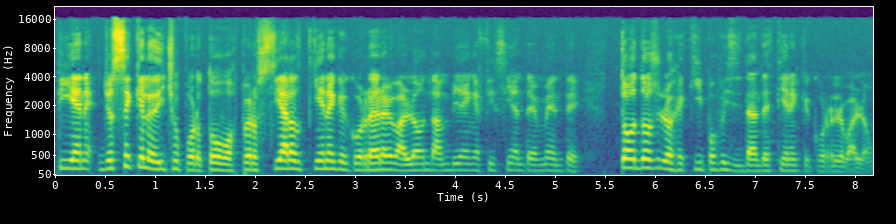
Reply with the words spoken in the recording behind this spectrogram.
tiene, yo sé que lo he dicho por todos, pero Seattle tiene que correr el balón también eficientemente. Todos los equipos visitantes tienen que correr el balón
